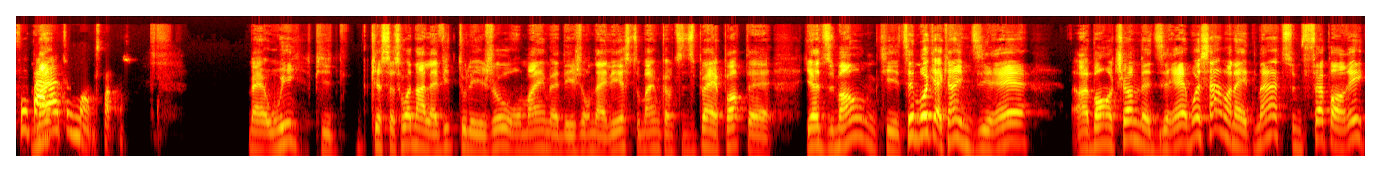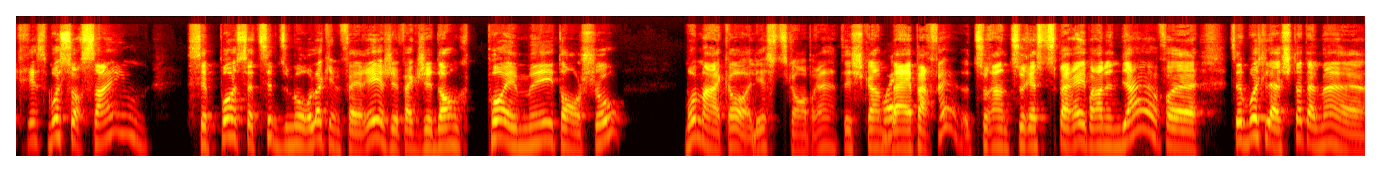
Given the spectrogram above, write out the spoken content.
faut, parler à tout le monde, je pense. Ben oui, puis que ce soit dans la vie de tous les jours, ou même des journalistes, ou même, comme tu dis, peu importe, euh, il y a du monde qui. Tu sais, moi, quelqu'un, il me dirait un bon chum me dirait Moi, Sam, honnêtement, tu me fais pas rire, Chris. Moi, sur scène, c'est pas ce type d'humour-là qui me fait rire. J'ai fait que j'ai donc pas aimé ton show. Moi, mon Alice, tu comprends? Je suis comme Ben parfait. Tu, rentres, tu restes-tu pareil prendre une bière? sais moi, je suis totalement. Euh,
